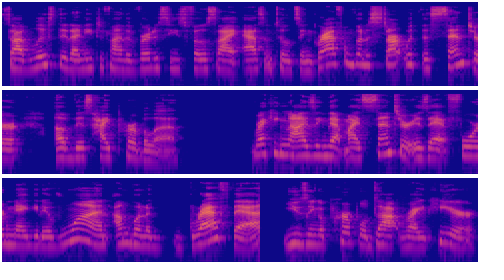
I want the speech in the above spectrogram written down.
So I've listed, I need to find the vertices, foci, asymptotes, and graph. I'm going to start with the center of this hyperbola recognizing that my center is at 4, negative 1, I'm going to graph that using a purple dot right here.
